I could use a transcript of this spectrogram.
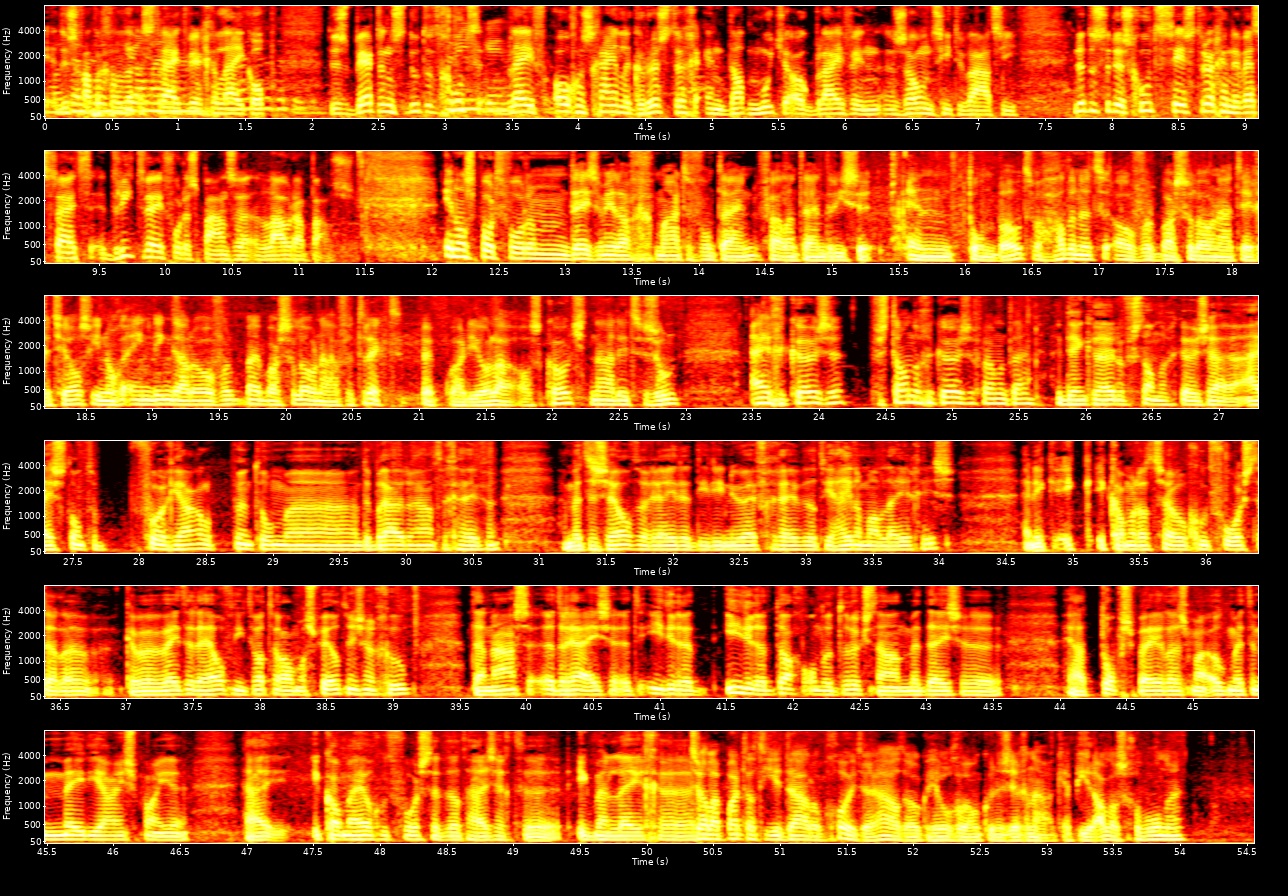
3-2. Dus gaat de strijd weer gelijk op. Dus Bertens doet het goed. Bleef ogenschijnlijk rustig. En dat moet je ook blijven in zo'n situatie. En dat doet ze dus goed. Ze is terug in de wedstrijd 3-2 voor de Spaanse Laura Paus. In ons sportforum deze middag Maarten Fontijn, Valentijn Driessen en Ton Boot. We hadden het over Barcelona tegen Chelsea. Nog één ding daarover. Bij Barcelona vertrekt Pep Guardiola als coach na dit seizoen. Eigen keuze, verstandige keuze, Valentijn? Ik denk een hele verstandige keuze. Hij stond er vorig jaar al op het punt om uh, de bruid eraan te geven. met dezelfde reden die hij nu heeft gegeven, dat hij helemaal leeg is. En ik, ik, ik kan me dat zo goed voorstellen. We weten de helft niet wat er allemaal speelt in zijn groep. Daarnaast het reizen, het iedere, iedere dag onder druk staan met deze ja, topspelers, maar ook met de media in Spanje. Ja, ik kan me heel goed voorstellen dat hij zegt, uh, ik ben leeg. Uh... Het is wel apart dat hij het daarop gooit. Hè? Hij had ook heel gewoon kunnen zeggen, nou, ik heb hier alles gewonnen.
